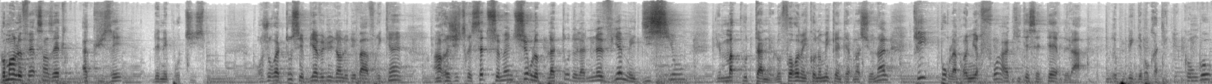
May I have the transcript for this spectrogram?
Comment le faire sans être accusé de népotisme? Bonjour à tous et bienvenue dans le débat africain, enregistré cette semaine sur le plateau de la 9e édition du Makutano, le Forum économique international, qui, pour la première fois, a quitté ses terres de la République démocratique du Congo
